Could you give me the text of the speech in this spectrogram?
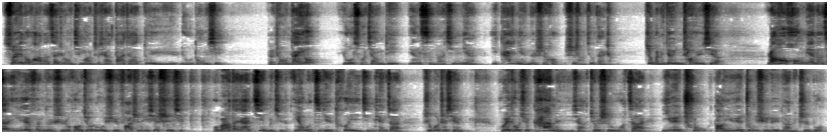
所以的话呢，在这种情况之下，大家对于流动性的这种担忧有所降低，因此呢，今年一开年的时候市场就在涨，这本来就已经超预期了。然后后面呢，在一月份的时候就陆续发生了一些事情，我不知道大家还记不记得，因为我自己也特意今天在直播之前回头去看了一下，就是我在一月初到一月中旬那一段的直播，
